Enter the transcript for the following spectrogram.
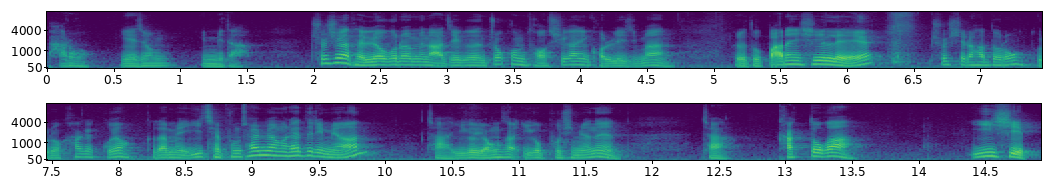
바로 예정입니다. 출시가 되려 그러면 아직은 조금 더 시간이 걸리지만 그래도 빠른 시일 내에 출시를 하도록 노력하겠고요. 그 다음에 이 제품 설명을 해드리면 자 이거 영상 이거 보시면은 자 각도가 20,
